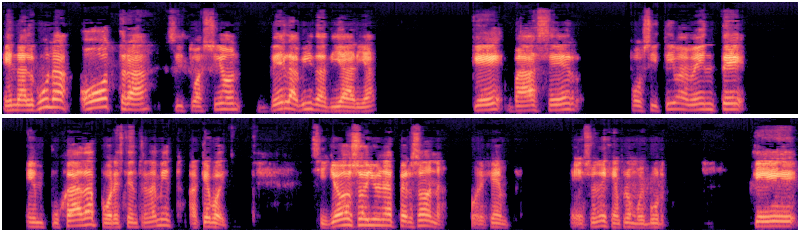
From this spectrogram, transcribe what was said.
en alguna otra situación de la vida diaria que va a ser positivamente empujada por este entrenamiento. ¿A qué voy? Si yo soy una persona, por ejemplo, es un ejemplo muy burdo, que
